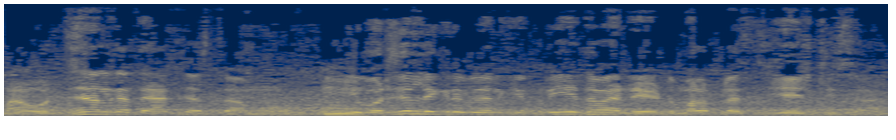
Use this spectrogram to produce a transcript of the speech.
మనం ఒరిజినల్గా తయారు చేస్తాము. ఈ ఒరిజినల్ దగ్గర వీళ్ళకి విపరీతమైన రేటు మళ్ళీ ప్లస్ జిఎస్టీ సార్.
